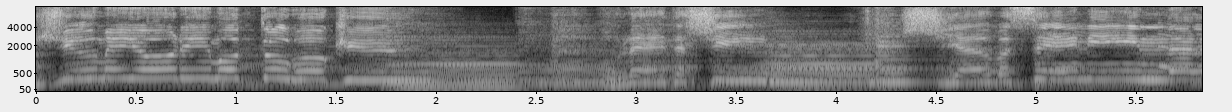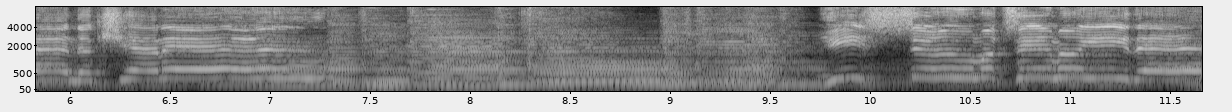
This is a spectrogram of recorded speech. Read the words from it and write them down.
夢よりも遠く俺たち幸せにならなきゃね。一瞬も紡いで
